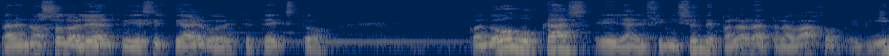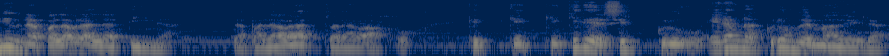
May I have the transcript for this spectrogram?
para no solo leerte y decirte algo de este texto, cuando vos buscas eh, la definición de palabra trabajo, viene una palabra latina, la palabra trabajo, que, quiere decir, era una cruz de madera,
